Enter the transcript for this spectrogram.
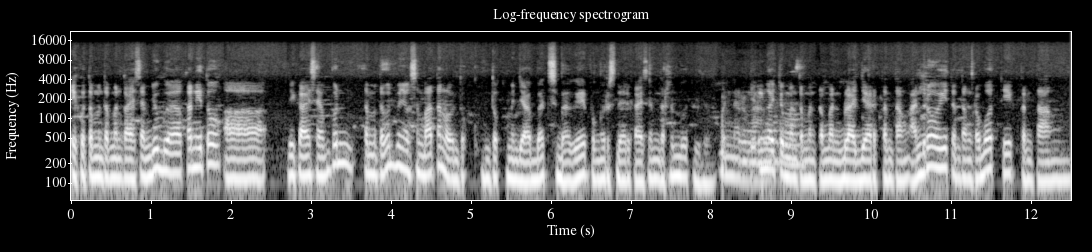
ikut teman-teman KSM juga. Kan itu eh, di KSM pun teman-teman punya kesempatan loh untuk untuk menjabat sebagai pengurus dari KSM tersebut gitu. Bener Jadi nggak cuma teman-teman belajar tentang Android, tentang robotik, tentang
